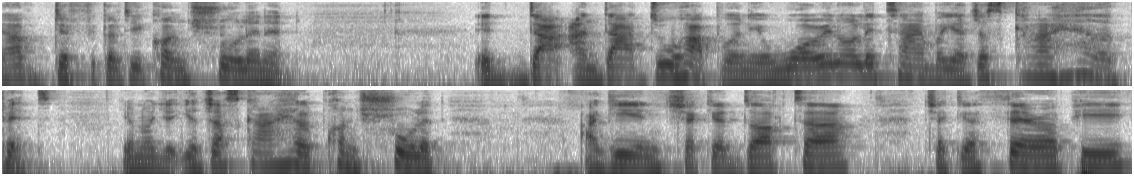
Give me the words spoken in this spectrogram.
have difficulty controlling it. It that and that do happen. You're worrying all the time, but you just can't help it. You know, you, you just can't help control it. Again, check your doctor, check your therapy.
